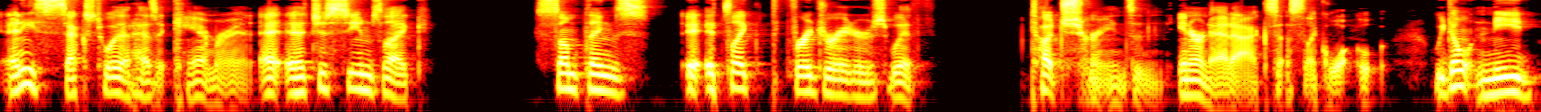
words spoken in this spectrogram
any sex toy that has a camera in it, it, it just seems like something's it, it's like refrigerators with touch screens and internet access like wh- we don't need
